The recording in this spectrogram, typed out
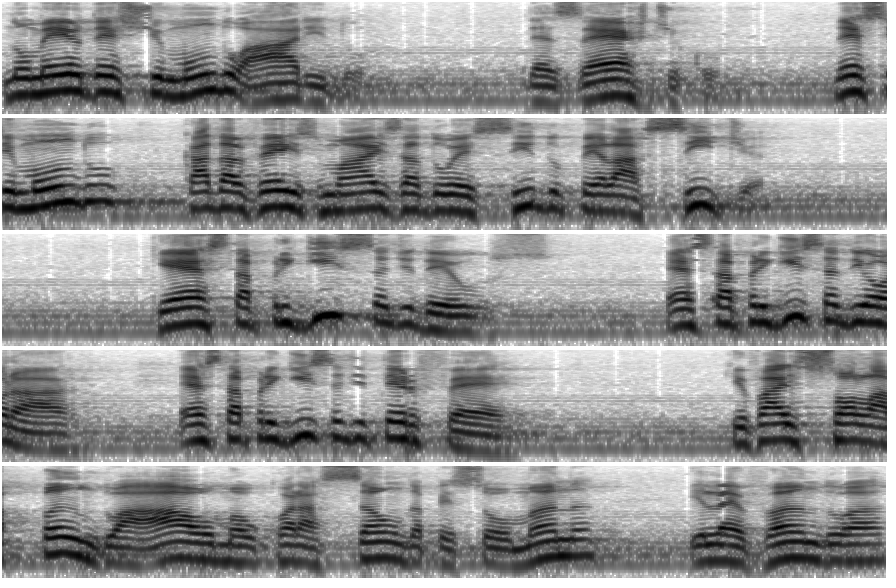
no meio deste mundo árido, desértico, nesse mundo cada vez mais adoecido pela assídia, que é esta preguiça de Deus, esta preguiça de orar, esta preguiça de ter fé, que vai solapando a alma, o coração da pessoa humana e levando-a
